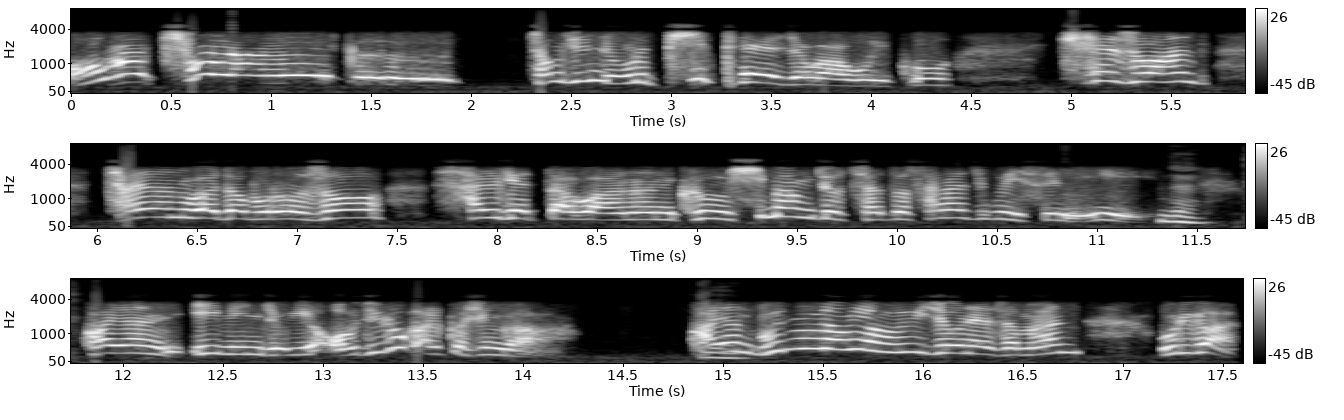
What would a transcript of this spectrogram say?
엄청난 그 정신적으로 피폐해져 가고 있고 최소한 자연과 더불어서 살겠다고 하는 그 희망조차도 사라지고 있으니 네. 과연 이 민족이 어디로 갈 것인가? 과연 네. 문명에 의존해서만 우리가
